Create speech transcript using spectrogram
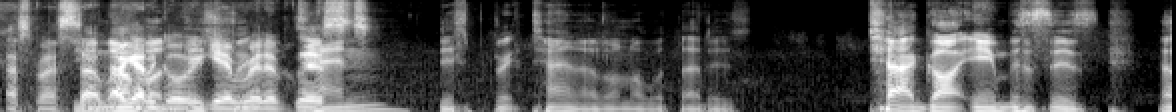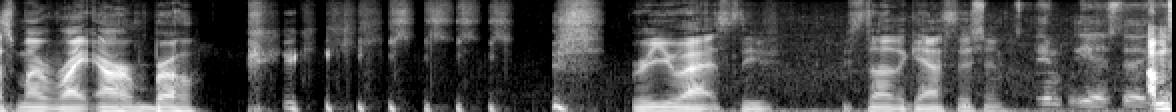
That's messed Do you up. know I gotta go and get rid of District this. 10? District 10. I don't know what that is. I got aim assist. That's my right arm, bro. Where you at, Steve? You still at the gas station? Simply, yeah, I'm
